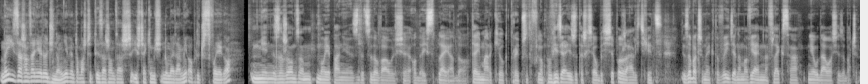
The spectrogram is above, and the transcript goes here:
no i zarządzanie rodziną. Nie wiem, Tomasz, czy ty zarządzasz jeszcze jakimiś numerami oprócz swojego? Nie, nie zarządzam. Moje panie zdecydowały się odejść z Playa do tej marki, o której przed chwilą powiedziałeś, że też chciałbyś się pożalić, więc zobaczymy jak to wyjdzie. Namawiałem na Flexa, nie udało się, zobaczymy.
